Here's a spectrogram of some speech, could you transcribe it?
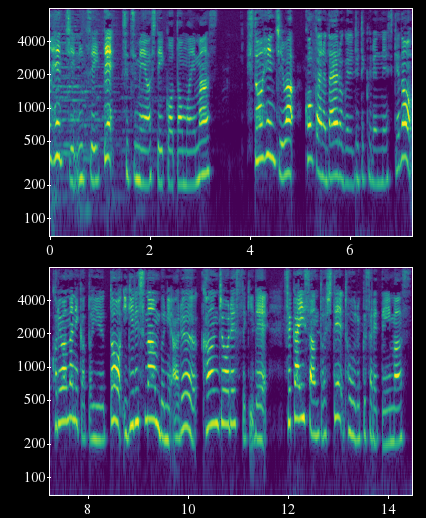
ンヘッジについて説明をしていこうと思います。ストーンヘッジは今回のダイアログで出てくるんですけど、これは何かというと、イギリス南部にある環状列石で世界遺産として登録されています。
